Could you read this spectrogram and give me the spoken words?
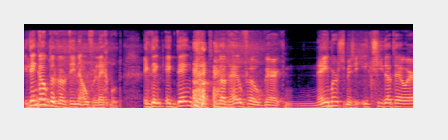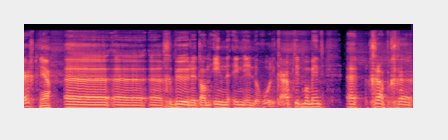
Ik denk ook dat dat in overleg moet. Ik denk, ik denk dat, dat heel veel werknemers, tenminste ik zie dat heel erg, Ja. eh, eh, eh, gebeuren dan in, in, in de horeca op dit moment. Grappige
